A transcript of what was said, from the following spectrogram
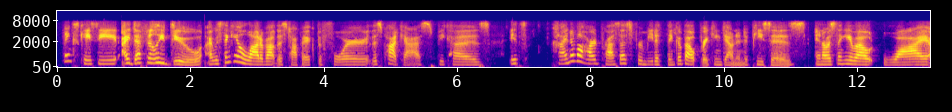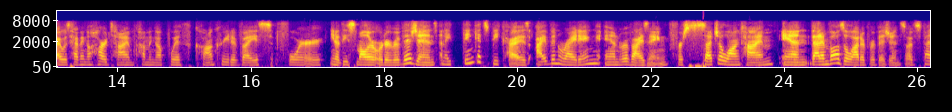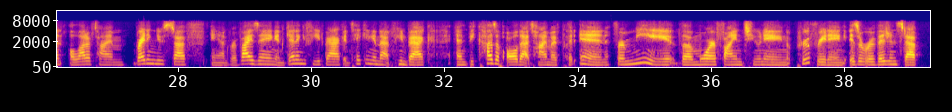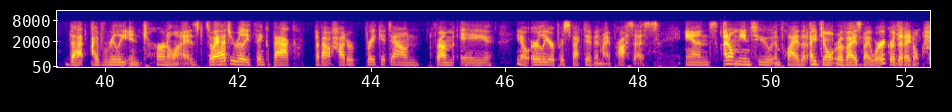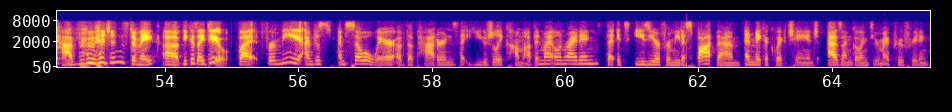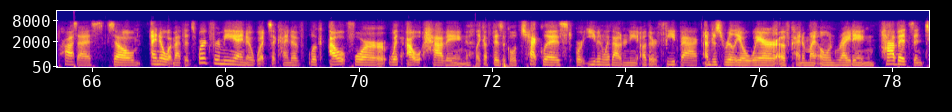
Thanks, Casey. I definitely do. I was thinking a lot about this topic before this podcast because it's kind of a hard process for me to think about breaking down into pieces. And I was thinking about why I was having a hard time coming up with concrete advice for, you know, these smaller order revisions. And I think it's because I've been writing and revising for such a long time and that involves a lot of revision. So I've spent a lot of time writing new stuff and revising and getting feedback and taking in that feedback. And because of all that time I've put in, for me, the more fine tuning proofreading is a revision step that I've really internalized. So I had to really think back about how to break it down from a, you know, earlier perspective in my process. And I don't mean to imply that I don't revise my work or that I don't have revisions to make, uh, because I do. But for me, I'm just, I'm so aware of the patterns that usually come up in my own writing that it's easier for me to spot them and make a quick change as I'm going through my proofreading process. So I know what methods work for me. I know what to kind of look out for without having like a physical checklist or even without any other feedback. I'm just really aware of kind of my own writing habits and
